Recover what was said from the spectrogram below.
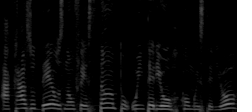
Acaso Deus não fez tanto o interior como o exterior?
